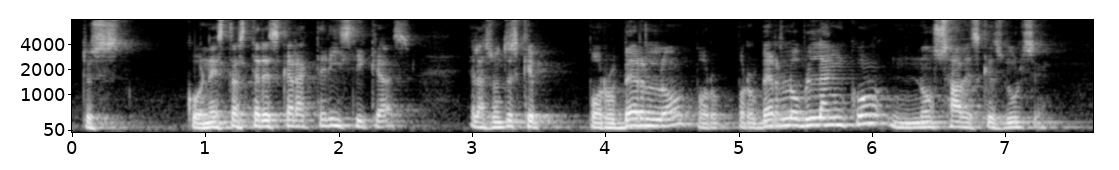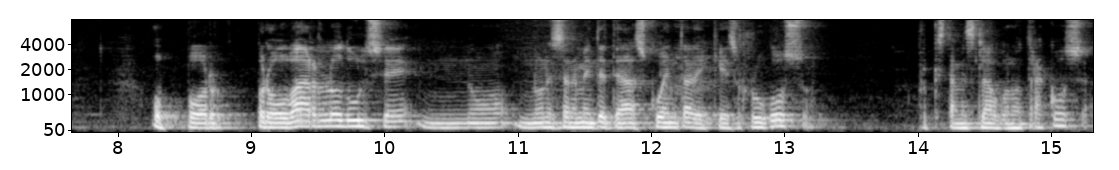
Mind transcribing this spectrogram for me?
Entonces, con estas tres características, el asunto es que por verlo, por, por verlo blanco, no sabes que es dulce o por probarlo dulce no, no necesariamente te das cuenta de que es rugoso, porque está mezclado con otra cosa.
